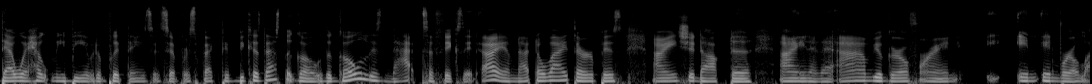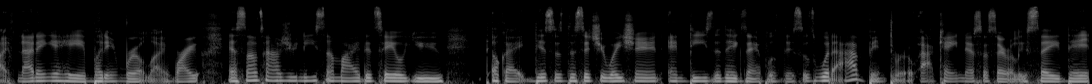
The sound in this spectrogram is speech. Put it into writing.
that would help me be able to put things into perspective because that's the goal. The goal is not to fix it. I am not nobody therapist. I ain't your doctor. I ain't that. I'm your girlfriend in in real life not in your head but in real life right and sometimes you need somebody to tell you okay, this is the situation and these are the examples. This is what I've been through. I can't necessarily say that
